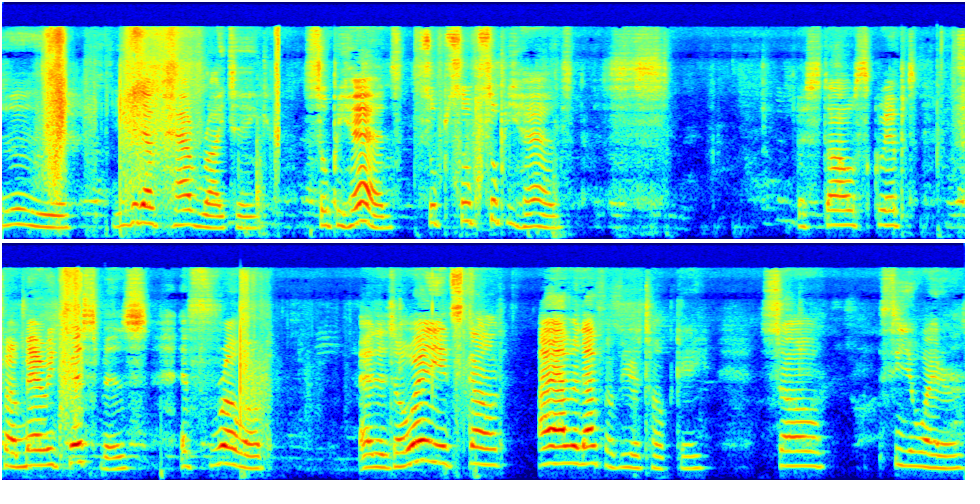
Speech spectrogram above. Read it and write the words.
Ooh, you can have handwriting. Soapy hands. Soap, soap, soapy hands. The style script from Merry Christmas and throw up. And it's already installed. I have enough of your talking. So, see you later.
